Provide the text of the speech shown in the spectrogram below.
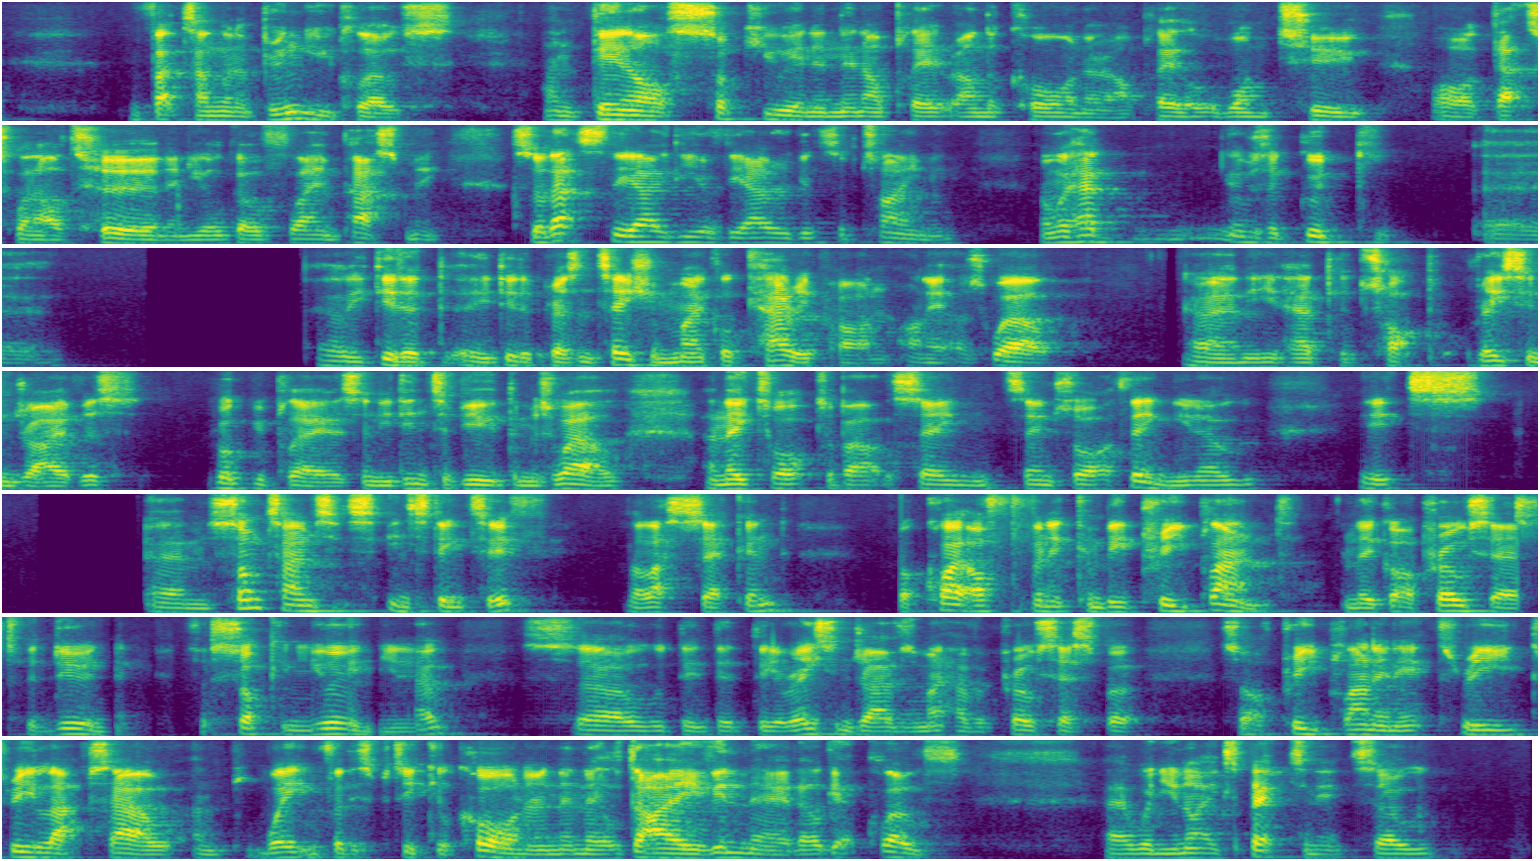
In fact, I'm going to bring you close, and then I'll suck you in, and then I'll play it around the corner. I'll play a little one-two, or that's when I'll turn, and you'll go flying past me. So that's the idea of the arrogance of timing. And we had, it was a good. Uh, well, he did a he did a presentation, Michael Carrick on on it as well and he had the top racing drivers, rugby players, and he'd interviewed them as well, and they talked about the same same sort of thing. You know, it's um, sometimes it's instinctive, the last second, but quite often it can be pre-planned, and they've got a process for doing it, for sucking you in. You know, so the the, the racing drivers might have a process for sort of pre-planning it three three laps out and waiting for this particular corner, and then they'll dive in there. They'll get close uh, when you're not expecting it. So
